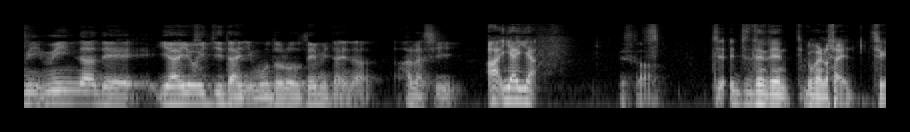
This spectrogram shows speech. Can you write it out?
み、みんなで弥生時代に戻ろうぜみたいな話。あ、いやいや、ですか？じ全然ごめんなさい。違い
